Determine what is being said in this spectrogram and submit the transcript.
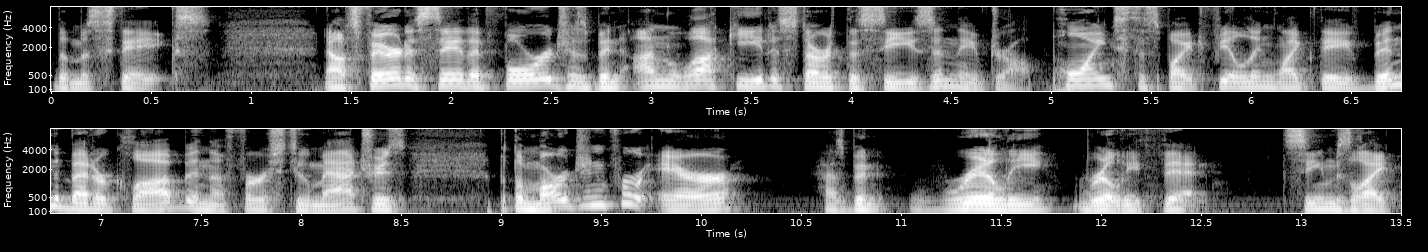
the mistakes. Now, it's fair to say that Forge has been unlucky to start the season. They've dropped points despite feeling like they've been the better club in the first two matches, but the margin for error has been really, really thin. It seems like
